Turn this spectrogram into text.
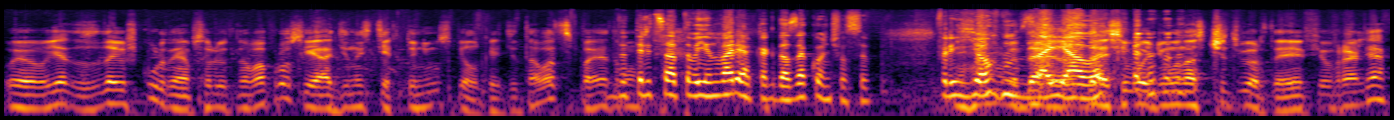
Э, я задаю шкурный абсолютно вопрос. Я один из тех, кто не успел аккредитоваться, поэтому... До 30 января, когда закончился прием заявок. Да, сегодня у нас 4 февраля.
